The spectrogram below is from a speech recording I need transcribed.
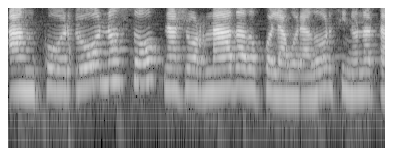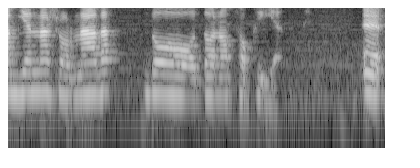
ancorou não só na jornada do colaborador, sino na, também na jornada do, do nosso cliente. É,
